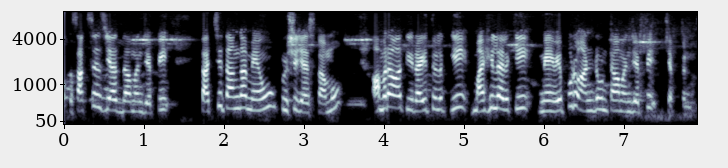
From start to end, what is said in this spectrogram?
ఒక సక్సెస్ చేద్దామని చెప్పి ఖచ్చితంగా మేము కృషి చేస్తాము. అమరావతి రైతులకి మహిళలకి మేము ఎప్పుడు అండుంటామని చెప్పి చెప్తున్నాం.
